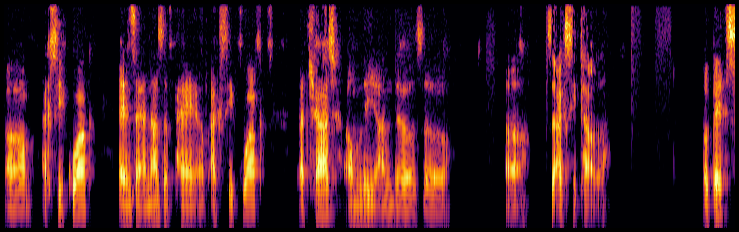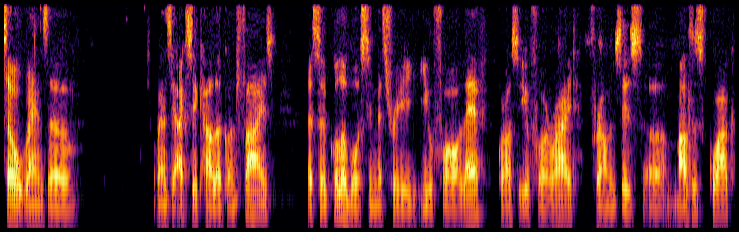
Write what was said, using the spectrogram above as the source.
um, axi quark and then another pair of axi quark that charge only under the uh, the axi color. Okay, so when the when the axi color confines, there's a global symmetry U4 left cross U4 right from this uh, multi quark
